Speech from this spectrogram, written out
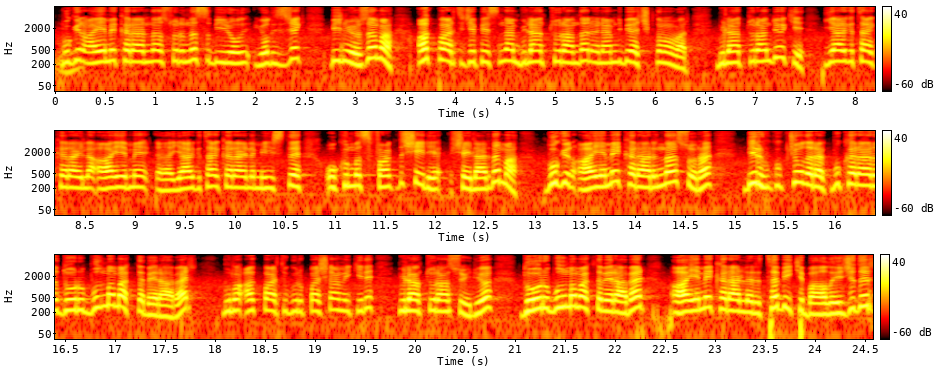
Bugün AYM kararından sonra nasıl bir yol, yol izleyecek bilmiyoruz ama AK Parti cephesinden Bülent Turan'dan önemli bir açıklama var. Bülent Turan diyor ki Yargıtay kararıyla AYM e, Yargıtay kararıyla mecliste okunması farklı şey, şeylerdi ama bugün AYM kararından sonra bir hukukçu olarak bu kararı doğru bulmamakla beraber bunu AK Parti Grup Başkan Vekili Bülent Turan söylüyor. Doğru bulmamakla beraber AYM kararları tabii ki bağlayıcıdır.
